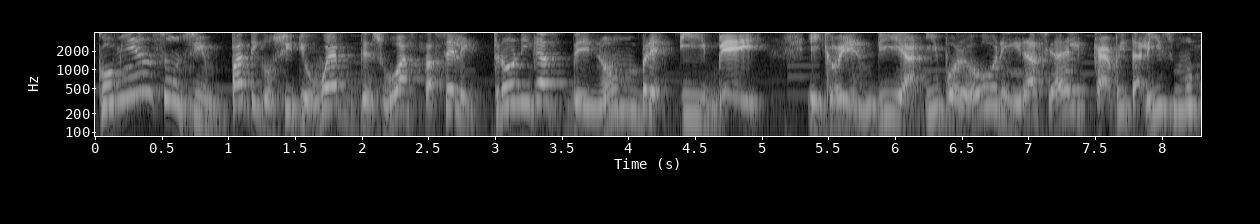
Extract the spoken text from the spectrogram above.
comienza un simpático sitio web de subastas electrónicas de nombre eBay, y que hoy en día, y por obra y gracia del capitalismo,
